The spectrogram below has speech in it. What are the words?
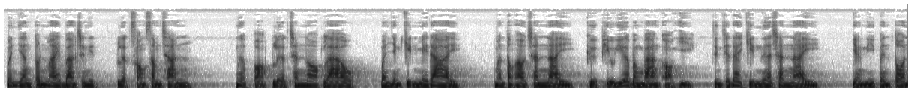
เหมือนอย่างต้นไม้บางชนิดเปลือกสองสาชั้น เมื่อปอกเปลือกชั้นนอกแล้ว มันยังกินไม่ได้ มันต้องเอาชั้นในคือผิวเยื่อบางๆออกอีก จึงจะได้กินเนื้อชั้นใน อย่างนี้เป็นต้น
